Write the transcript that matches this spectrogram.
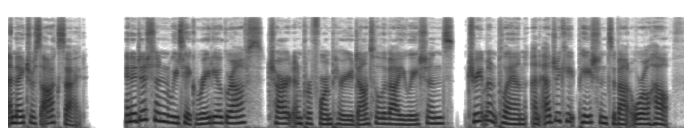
and nitrous oxide. In addition, we take radiographs, chart and perform periodontal evaluations, treatment plan, and educate patients about oral health.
